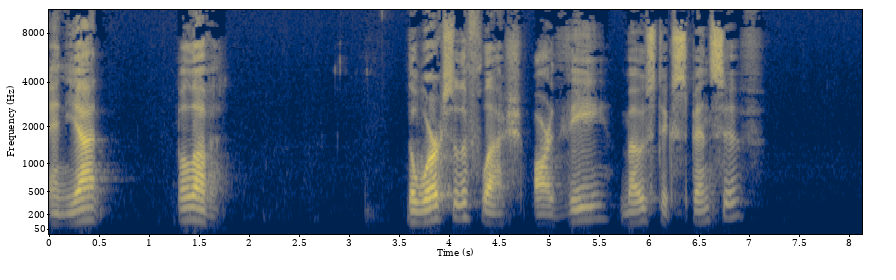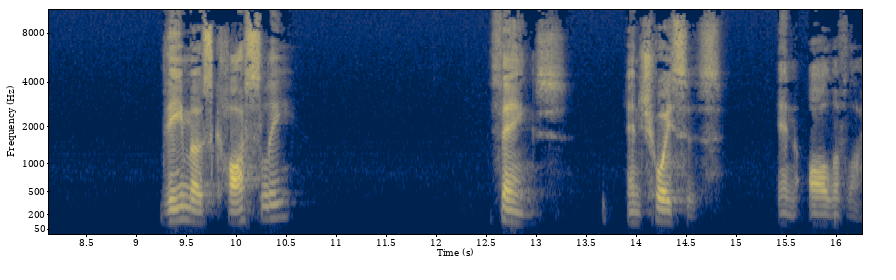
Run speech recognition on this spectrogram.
And yet, beloved, the works of the flesh are the most expensive, the most costly things and choices in all of life.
